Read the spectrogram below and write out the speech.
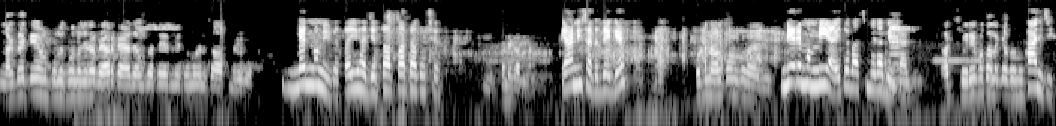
ਲੱਗਦਾ ਕਿ ਹੁਣ ਪੁਲਿਸ ਵੱਲੋਂ ਜਿਹੜਾ ਵਿਆਹ ਰਖਾਇਆ ਜਾਊਗਾ ਤੇ ਅਗਲੇ ਤੁਹਾਨੂੰ ਇਨਸਾਫ ਮਿਲੇਗਾ? ਮੈਨੂੰ ਨਹੀਂ ਪਤਾ ਜੀ ਹਜੇ ਤਾਂ ਆਪਾਂ ਤਾਂ ਕੁਝ ਕਹਿ ਥੱਲੇ ਕਰ ਲਓ। ਨਹੀਂ ਸਕਦੇਗੇ ਤੁਹਾਡੇ ਨਾਲ ਕੌਣ ਕੌਣ ਆਇਆ ਜੀ? ਮੇਰੇ ਮੰਮੀ ਆਏ ਤੇ ਬਸ ਮੇਰਾ ਬੇਟਾ ਜੀ। ਅੱਜ ਸਵੇਰੇ ਪਤਾ ਲੱਗਾ ਤੁਹਾਨੂੰ? ਹਾਂਜੀ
